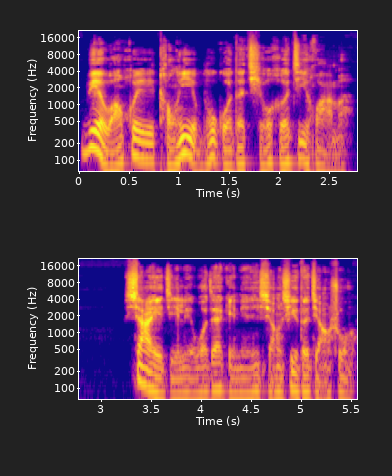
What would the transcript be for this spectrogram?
越王会同意吴国的求和计划吗？下一集里，我再给您详细的讲述。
